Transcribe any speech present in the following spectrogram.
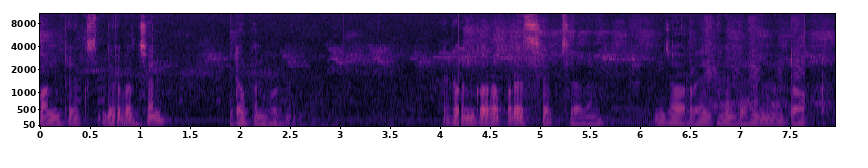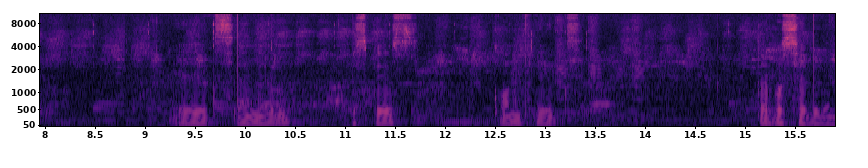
কনফিক্স দেখতে পাচ্ছেন, এটা ওপেন করবেন। এটা ওপেন করার পরে সেভ যাবেন। যাওয়ার এখানে দেবেন dot X M L space configs তারপর সেভ দেবেন।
